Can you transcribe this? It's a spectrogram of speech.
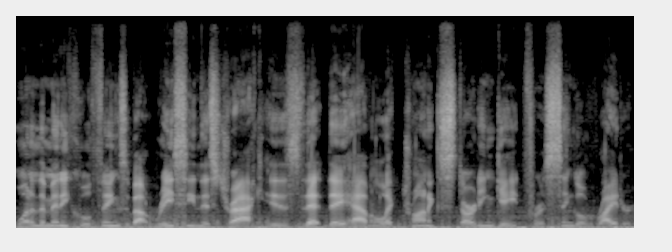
One of the many cool things about racing this track is that they have an electronic starting gate for a single rider.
